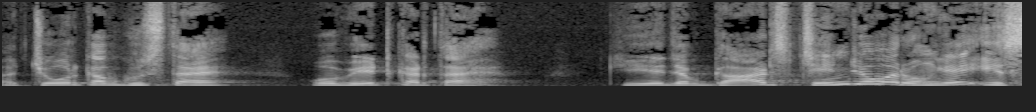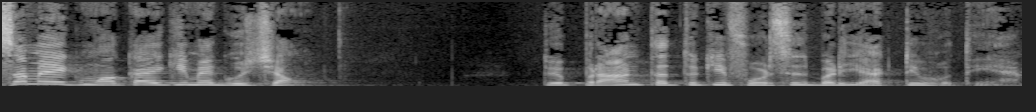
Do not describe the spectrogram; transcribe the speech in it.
चोर कब घुसता है, वो वेट करता है कि ये जब गार्ड्स चेंज ओवर होंगे, इस समय एक मौका है कि मैं घुस जाऊँ। तो ये प्राण तत्व की फोर्सेस बड़ी एक्टिव होती हैं।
